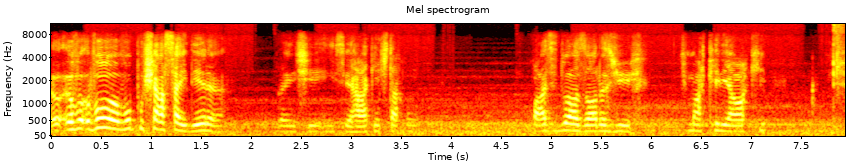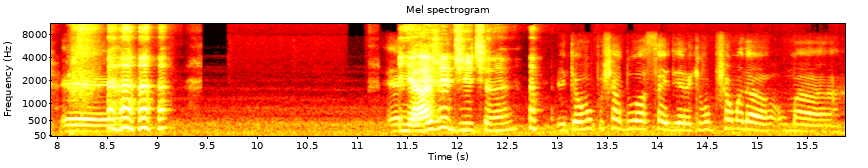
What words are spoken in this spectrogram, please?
Eu, eu, vou, eu vou puxar a saideira pra gente encerrar, que a gente tá com quase duas horas de, de material aqui. É... é, e é... edit, né? Então eu vou puxar duas saideiras aqui. Eu vou puxar uma da. Uma,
